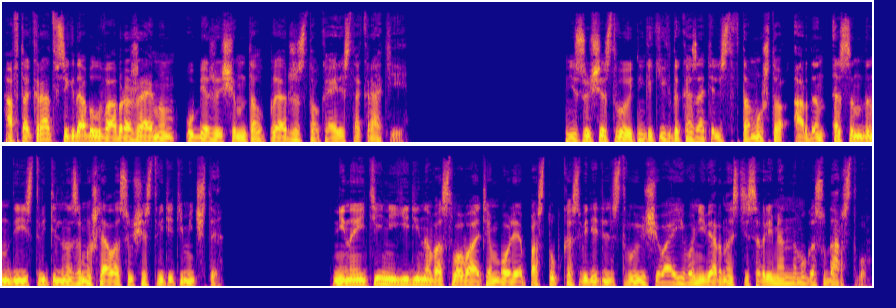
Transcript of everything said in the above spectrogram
Автократ всегда был воображаемым убежищем толпы от жестокой аристократии. Не существует никаких доказательств тому, что Арден Эссенден действительно замышлял осуществить эти мечты. Не найти ни единого слова, а тем более поступка, свидетельствующего о его неверности современному государству.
